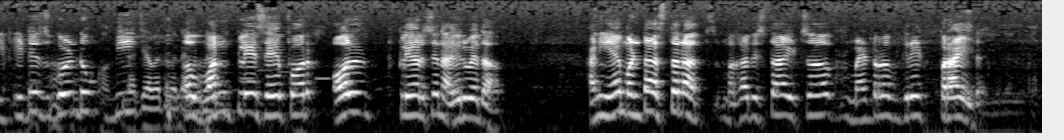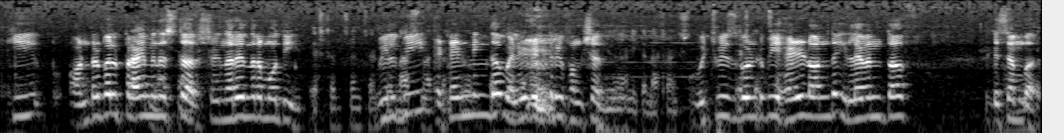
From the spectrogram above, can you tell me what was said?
it it is going to be one place हे for all players in Ayurveda आणि हे म्हणटा आसतनाच म्हाका दिसता it's a matter of great pride की honourable prime minister Shri Narendra Modi will be attending the valedictory function which is going to be held on the eleventh of December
